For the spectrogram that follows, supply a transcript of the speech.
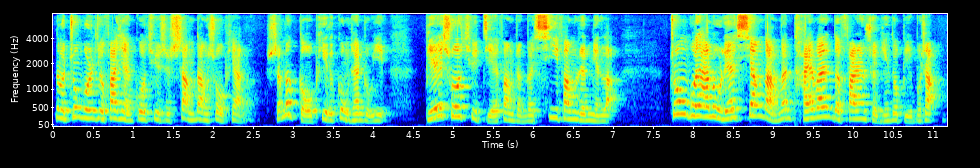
那么中国人就发现过去是上当受骗了，什么狗屁的共产主义，别说去解放整个西方人民了。中国大陆连香港跟台湾的发展水平都比不上，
